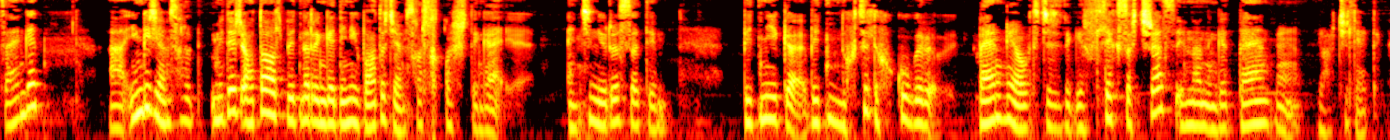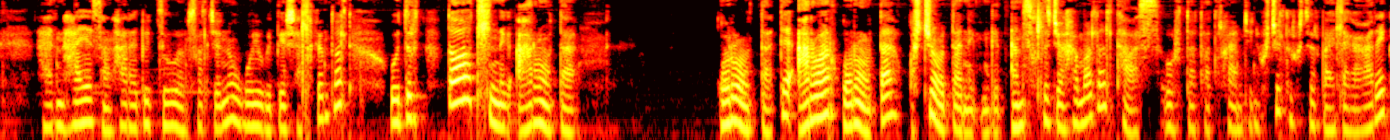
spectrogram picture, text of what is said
За ингээд ингэж ямсгалаад мэдээж одоо бол бид нар ингээд энийг бодож ямсгалахгүй шүү дээ. Ингээ эн чинь ерөөсөө тийм биднийг бидэнд нөхцөл өгөхгүйгээр байнгын явагдаж байгаа рефлекс учраас энэ нь ингээд байнгын явж л байдаг. Харин хаяа санахаараа би зөв амьсгалж байна уу үгүй юу гэдгийг шалахын тулд өдөрт доотлол нэг 10 удаа 3 удаа тий 10-аар 3 удаа 30 удаа нэг ингээд амьсгалж байх юм бол та бас өөртөө тодорхой хэмжээний хүчил төрөхцөр баялаг агаарыг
